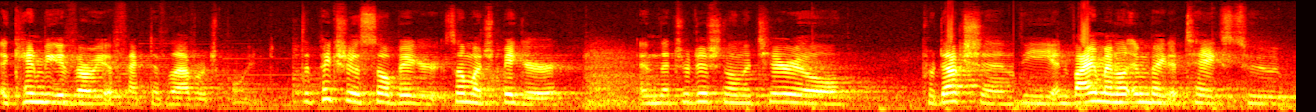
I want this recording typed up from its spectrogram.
it can be a very effective leverage point. The picture is so bigger, so much bigger. In the traditional material production, the environmental impact it takes to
